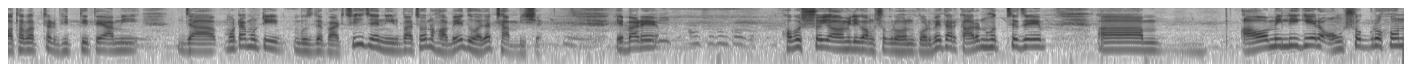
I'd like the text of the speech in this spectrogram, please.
কথাবার্তার ভিত্তিতে আমি যা মোটামুটি বুঝতে পারছি যে নির্বাচন হবে দু হাজার ছাব্বিশে এবারে অবশ্যই আওয়ামী লীগ অংশগ্রহণ করবে। তার কারণ হচ্ছে যে আওয়ামী লীগের অংশগ্রহণ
